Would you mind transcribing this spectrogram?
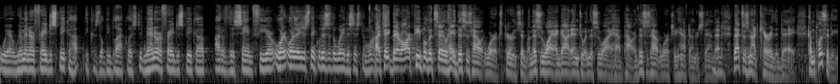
where women are afraid to speak up because they'll be blacklisted, men are afraid to speak up out of the same fear, or, or they just think, well, this is the way the system works? I think there are people that say, hey, this is how it works, pure and simple. And this is why I got into it, and this is why I have power. This is how it works, and you have to understand that. Mm-hmm. That does not carry the day. Complicity.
